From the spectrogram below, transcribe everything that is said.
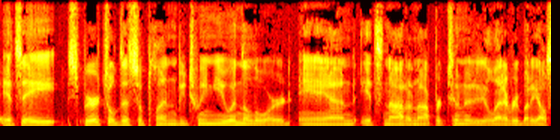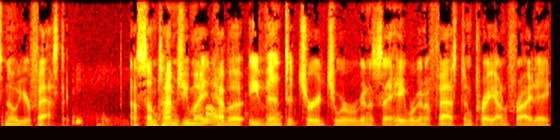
It's a spiritual discipline between you and the Lord, and it's not an opportunity to let everybody else know you're fasting. Now, sometimes you might oh. have an event at church where we're going to say, "Hey, we're going to fast and pray on Friday."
